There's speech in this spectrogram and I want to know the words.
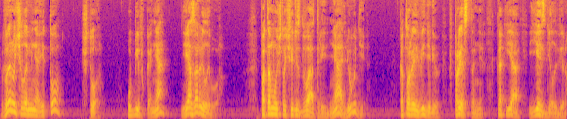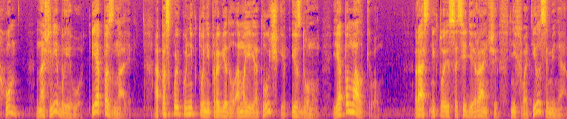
Выручило меня и то, что, убив коня, я зарыл его, потому что через два-три дня люди, которые видели в Престоне, как я ездил верхом, нашли бы его и опознали. А поскольку никто не проведал о моей отлучке из дому, я помалкивал. Раз никто из соседей раньше не хватился меня,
